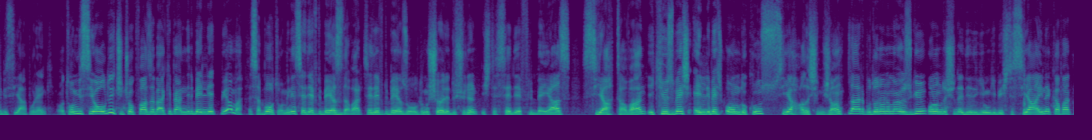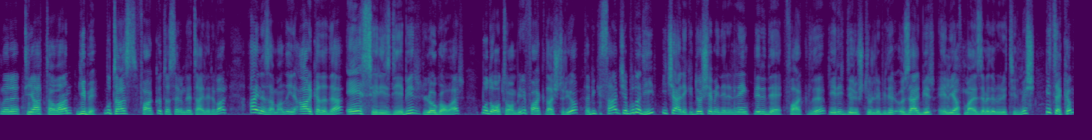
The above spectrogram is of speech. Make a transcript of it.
sedefli bir siyah bu renk. Otomobil siyah olduğu için çok fazla belki kendini belli etmiyor ama mesela bu otomobilin sedefli beyazı da var. Sedefli beyaz olduğumu şöyle düşünün. İşte sedefli beyaz, siyah tavan, 205 55 19 siyah alışım jantlar bu donanıma özgü. Onun dışında dediğim gibi işte siyah ayna kapakları, siyah tavan gibi. Bu tarz farklı tasarım detayları var. Aynı zamanda yine arkada da E Series diye bir logo var. Bu da otomobili farklılaştırıyor. Tabii ki sadece bu da değil. İçerideki döşemelerin renkleri de farklı. Geri dönüştürülebilir özel bir elyaf malzemeler üretilmiş. Bir takım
